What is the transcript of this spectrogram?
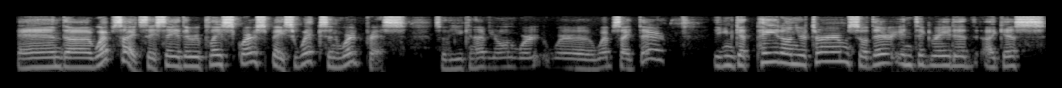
And uh, websites they say they replace Squarespace Wix and WordPress. So that you can have your own word, website there. You can get paid on your terms so they're integrated I guess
